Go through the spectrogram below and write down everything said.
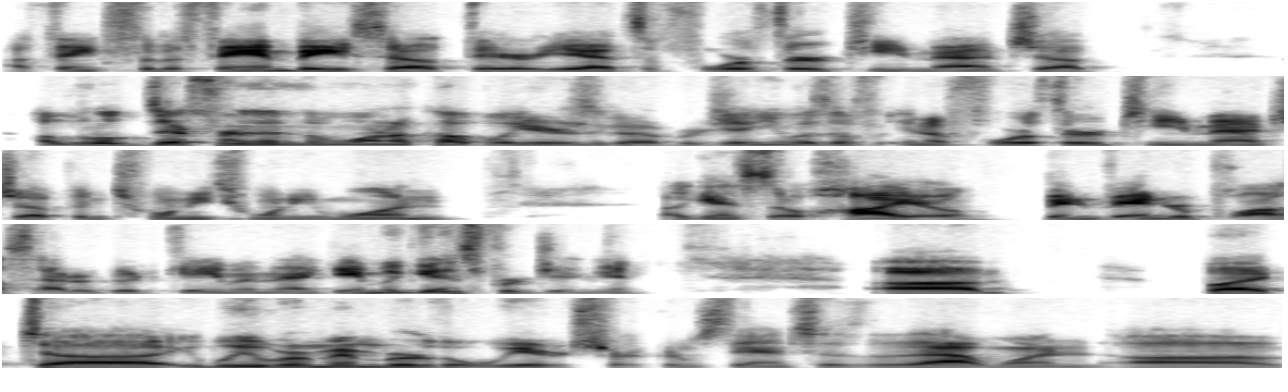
I think for the fan base out there, yeah, it's a four thirteen matchup, a little different than the one a couple years ago. Virginia was in a four thirteen matchup in twenty twenty one against Ohio. Ben Vander Plas had a good game in that game against Virginia. Uh, but uh, we remember the weird circumstances of that one. Uh,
